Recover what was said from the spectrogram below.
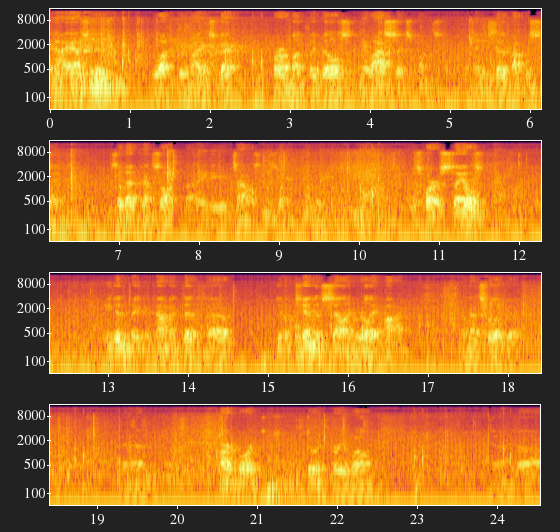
And I asked him what we might expect for our monthly bills in the last six months, and he said about the same. So that cuts off about eighty-eight thousand, so. As far as sales, he didn't make a comment that, uh, you know, tin is selling really high, and that's really good. And cardboard's doing pretty well. And, uh,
